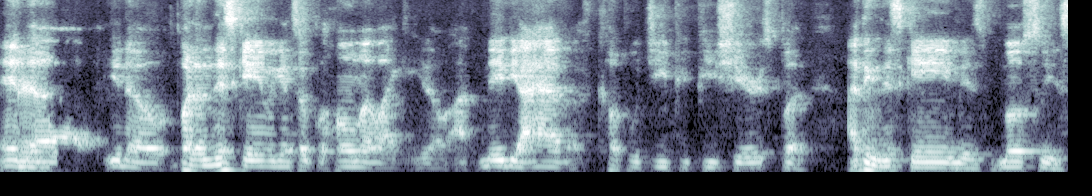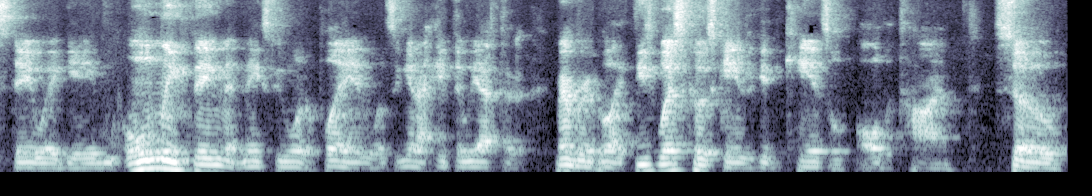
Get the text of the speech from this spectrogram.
and yeah. uh, you know, but in this game against Oklahoma, like you know, maybe I have a couple GPP shares, but I think this game is mostly a stay away game. The only thing that makes me want to play, and once again, I hate that we have to remember, like these West Coast games are getting canceled all the time. So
